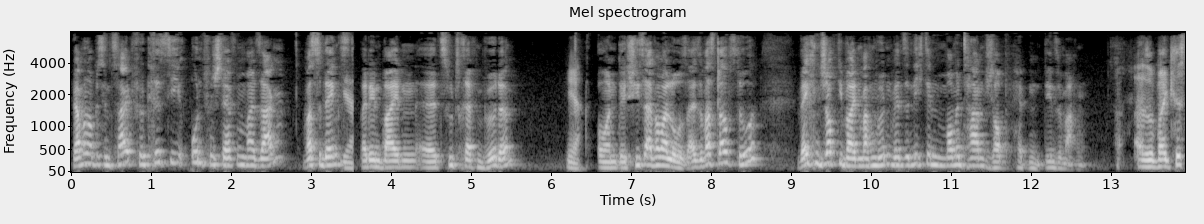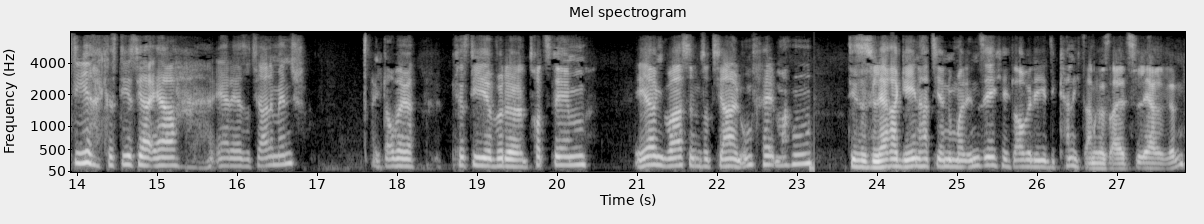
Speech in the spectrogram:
Wir haben noch ein bisschen Zeit für Christi und für Steffen mal sagen, was du denkst, ja. bei den beiden äh, zutreffen würde. Ja. Und ich schieße einfach mal los. Also was glaubst du, welchen Job die beiden machen würden, wenn sie nicht den momentanen Job hätten, den sie machen? Also bei Christi, Christi ist ja eher, eher der soziale Mensch. Ich glaube, Christi würde trotzdem irgendwas im sozialen Umfeld machen. Dieses Lehrergehen hat sie ja nun mal in sich. Ich glaube, die, die kann nichts anderes als Lehrerin.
